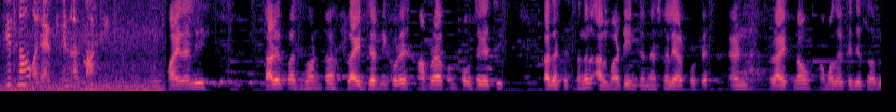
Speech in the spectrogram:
We've now arrived in Almaty. Finally সাড়ে পাঁচ ঘণ্টা ফ্লাইট জার্নি করে আমরা এখন পৌঁছে গেছি কাজাকিস্তানের আলমাটি ইন্টারন্যাশনাল এয়ারপোর্টে অ্যান্ড রাইট নাও আমাদেরকে যেতে হবে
